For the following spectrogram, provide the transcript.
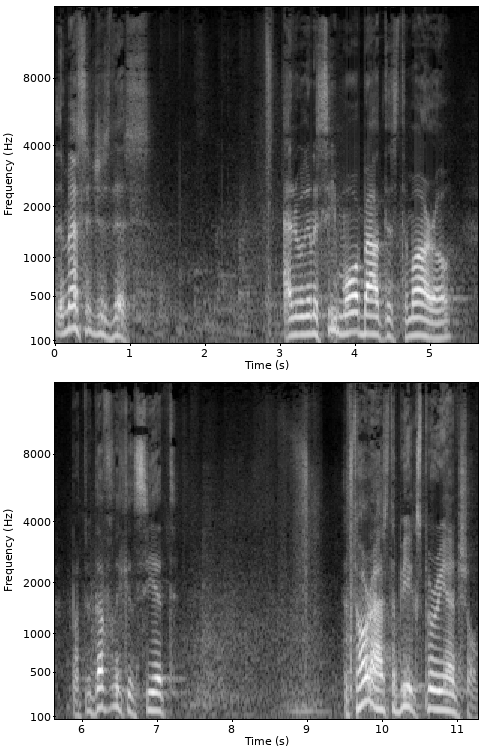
the message is this and we're going to see more about this tomorrow, but we definitely can see it. The Torah has to be experiential.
